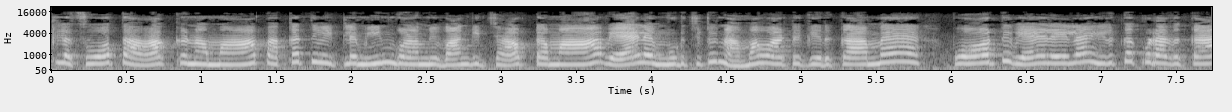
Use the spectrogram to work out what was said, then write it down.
வீட்ல சோத்த ஆக்கணுமா பக்கத்து வீட்ல மீன் குழம்பு வாங்கி சாப்பிட்டோமா? வேலை முடிச்சிட்டு நம்ம வாட்டுக்கு இருக்காம போட்டு வேலையெல்லாம் இருக்க கூடாதுக்கா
